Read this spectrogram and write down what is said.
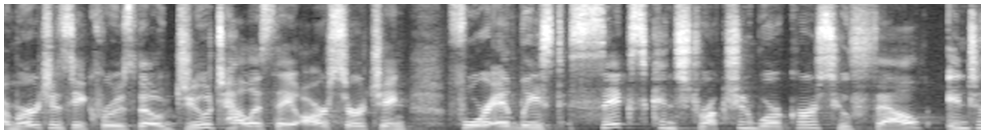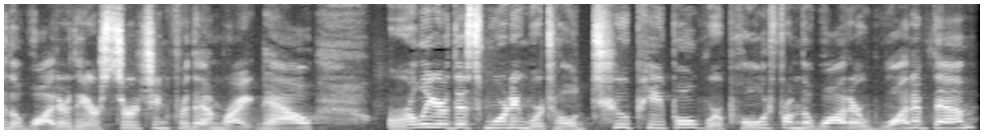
Emergency crews, though, do tell us they are searching for at least six construction workers who fell into the water. They are searching for them right now. Earlier this morning, we're told two people were pulled from the water. One of them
